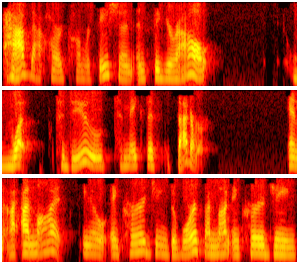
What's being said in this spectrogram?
have that hard conversation and figure out what to do to make this better. And I, I'm not, you know, encouraging divorce. I'm not encouraging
